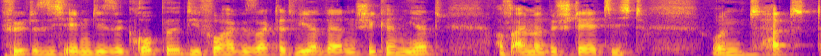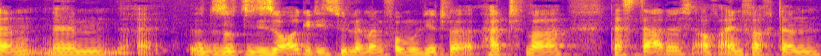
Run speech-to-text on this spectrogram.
fühlte sich eben diese Gruppe, die vorher gesagt hat, wir werden schikaniert, auf einmal bestätigt. Und hat dann, ähm, so die Sorge, die Süleman formuliert hat, war, dass dadurch auch einfach dann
